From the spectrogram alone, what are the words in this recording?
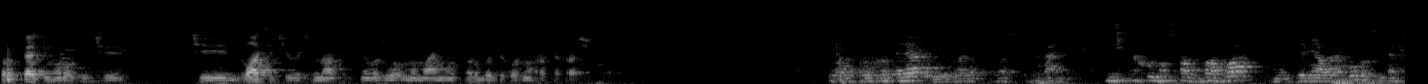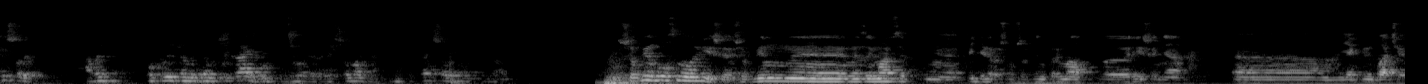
45 йому років, чи, чи 20, чи 18, неважливо, ми маємо робити кожного гравця краще. про вратаря, і у нас питання. Рахунок став 2-2, ми зайняли рахунок, всі там тішились, а ви покликали Демчука і з ним щось говорили. Якщо можна, не секрет, що ви їм. Щоб він був сміливіший, щоб він не, не займався е, підіграшем, щоб він приймав е, рішення, е, як він бачить,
